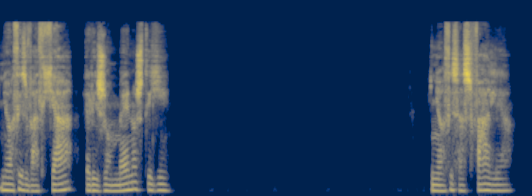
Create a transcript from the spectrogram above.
Νιώθεις βαθιά ριζωμένος στη γη. Νιώθεις ασφάλεια.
